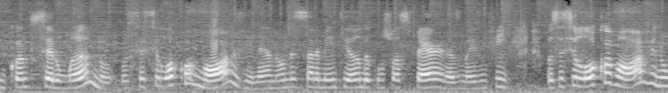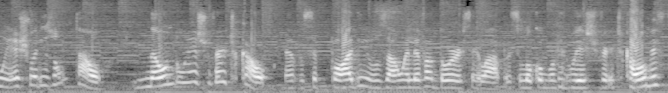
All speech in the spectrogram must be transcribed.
enquanto ser humano, você se locomove, né? Não necessariamente anda com suas pernas, mas enfim, você se locomove num eixo horizontal não num eixo vertical. Né? Você pode usar um elevador, sei lá, para se locomover no eixo vertical, mas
